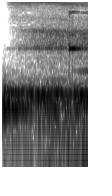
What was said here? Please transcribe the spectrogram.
Yeah.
